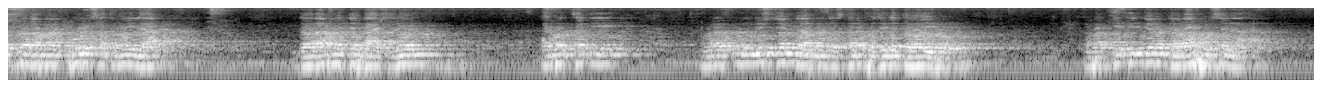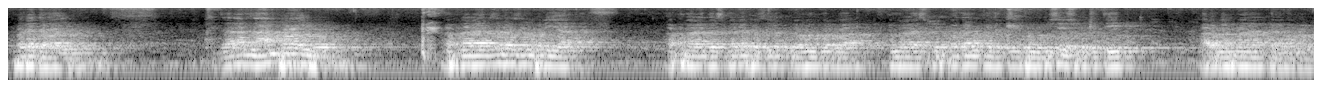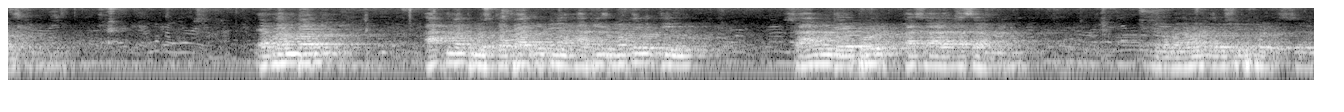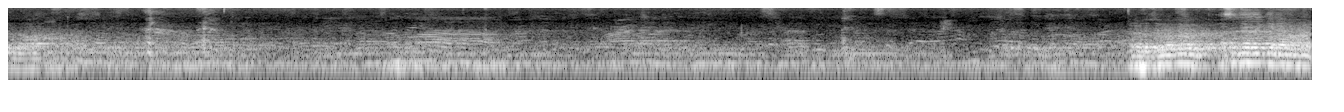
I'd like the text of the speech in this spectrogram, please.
বছর আমার ফুল ছাত্রীরা ধরার মধ্যে বাইশ জন এর মধ্যে কি আমরা উনিশ জন আমরা দোস্তারে ফজিলত হইব বাকি তিনজনের ধরা পড়ছে না পরে দেওয়া হইব যারা নাম হইব আপনারা একজন একজন করিয়া আপনারা দোস্তারে ফজিলত গ্রহণ করবা আমরা আজকে প্রধান অতিথি এবং বিশেষ অতিথি আর মেহমান আসলে কেন আমরা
